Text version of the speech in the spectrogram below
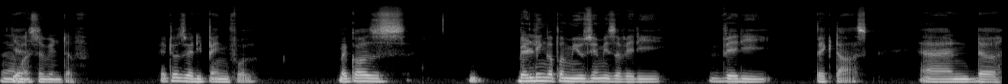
that Yes. must have been tough. It was very painful. Because building up a museum is a very very big task. And uh,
